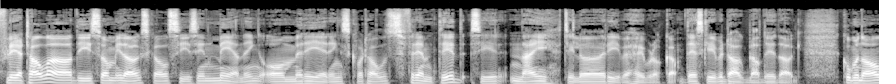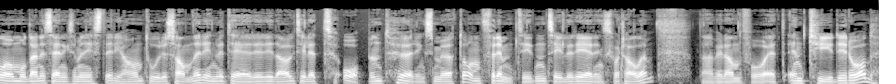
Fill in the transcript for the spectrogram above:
Flertallet av de som i dag skal si sin mening om regjeringskvartalets fremtid, sier nei til å rive Høyblokka. Det skriver Dagbladet i dag. Kommunal- og moderniseringsminister Jan Tore Sanner inviterer i dag til et åpent høringsmøte om fremtiden til regjeringskvartalet. Der vil han få et entydig råd.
